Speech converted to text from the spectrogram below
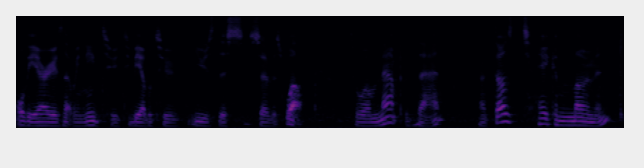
all the areas that we need to to be able to use this service well. So we'll map that. Now it does take a moment.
